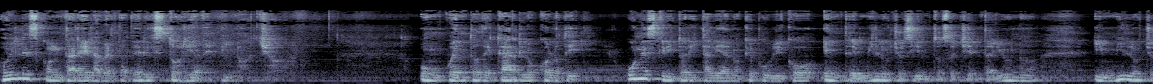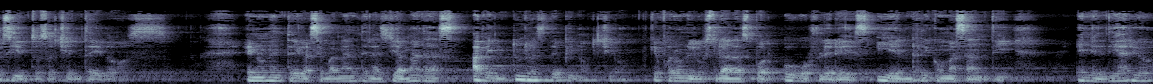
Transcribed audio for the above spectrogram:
Hoy les contaré la verdadera historia de Pinocho. Un cuento de Carlo Collodi, un escritor italiano que publicó entre 1881 y 1882, en una entrega semanal de las llamadas Aventuras de Pinocho, que fueron ilustradas por Hugo Fleres y Enrico Massanti en el diario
